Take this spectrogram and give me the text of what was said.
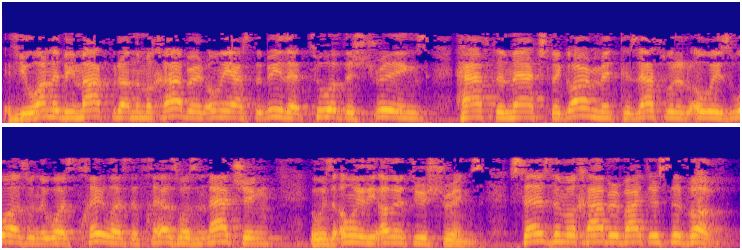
if you want to be makbid on the mechaber, it only has to be that two of the strings have to match the garment, because that's what it always was when there was tcheles. The tcheles wasn't matching, it was only the other two strings. Says the mechaber Vayter Sivav.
